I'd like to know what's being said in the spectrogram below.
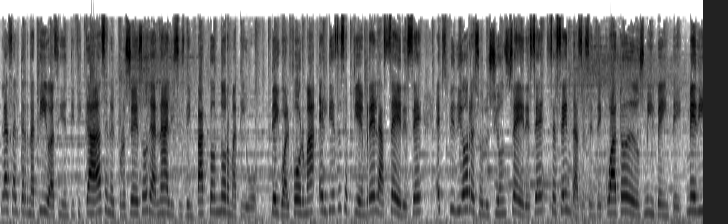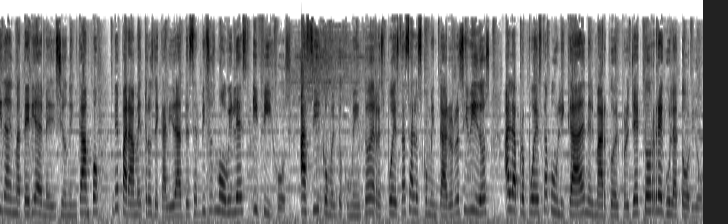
las alternativas identificadas en el proceso de análisis de impacto normativo. De igual forma, el 10 de septiembre la CRC expidió resolución CRC 6064 de 2020, medida en materia de medición en campo de parámetros de calidad de servicios móviles y fijos, así como el documento de respuestas a los comentarios recibidos a la propuesta publicada en el marco del proyecto regulatorio.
